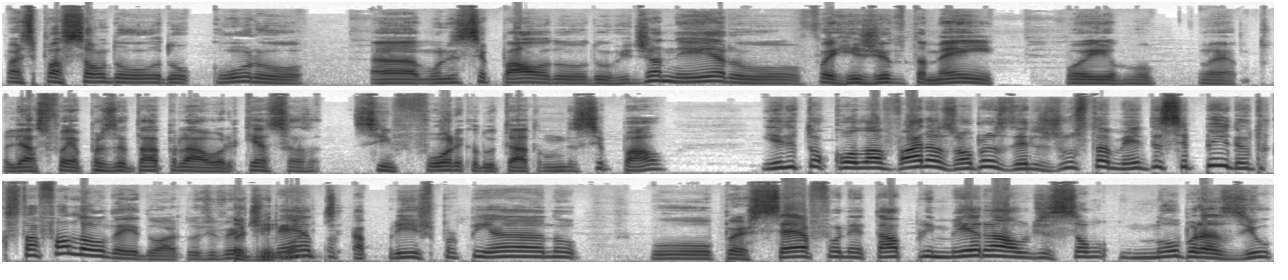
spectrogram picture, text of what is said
participação do, do coro uh, municipal do, do Rio de Janeiro, foi regido também foi, é, aliás, foi apresentado pela Orquestra Sinfônica do Teatro Municipal. E ele tocou lá várias obras dele, justamente desse período que você está falando aí, Eduardo. O Divertimento, Capricho por Piano, o Persephone e tal. Primeira audição no Brasil.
